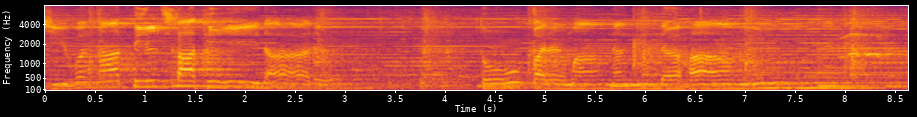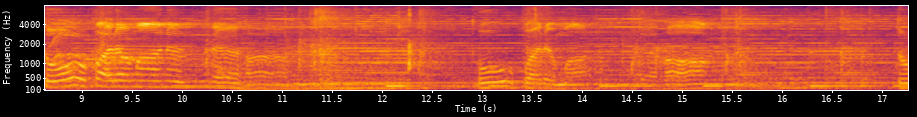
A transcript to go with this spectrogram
जीवनातील साथीदार तो परमानंद हामी परमानन्दमि परमानन्दमि तो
